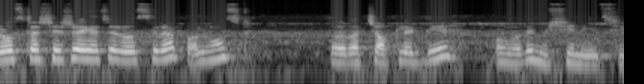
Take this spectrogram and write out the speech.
রোজটা শেষ হয়ে গেছে, রোজ সিরাপ অলমোস্ট তো এবার চকলেট দিয়ে ওর মধ্যে মিশিয়ে নিয়েছি।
